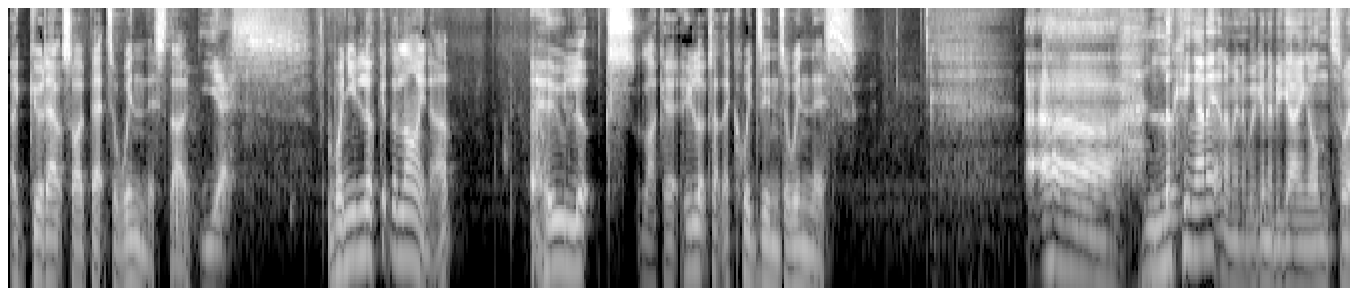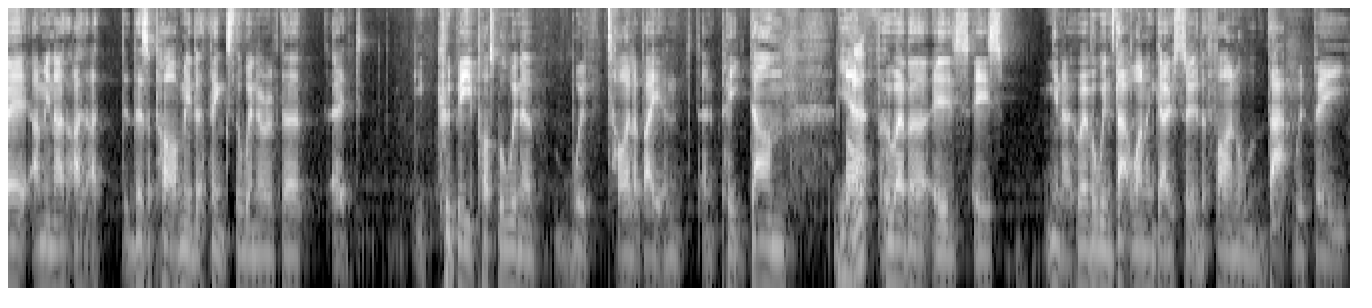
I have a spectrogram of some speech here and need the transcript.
a good outside bet to win this, though. Yes. When you look at the lineup, who looks like a who looks like they're quids in to win this? Uh, looking at it, and I mean, we're going to be going on to it. I mean, I, I, I, there's a part of me that thinks the winner of the uh, it could be a possible winner with Tyler Bate and, and Pete Dunne. Yeah. Of whoever is is you know whoever wins that one and goes through to the final, that would be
